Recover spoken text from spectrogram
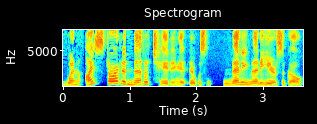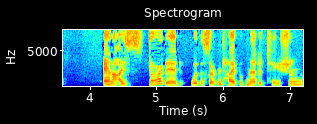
when I started meditating, it, it was many, many years ago, and I started with a certain type of meditation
